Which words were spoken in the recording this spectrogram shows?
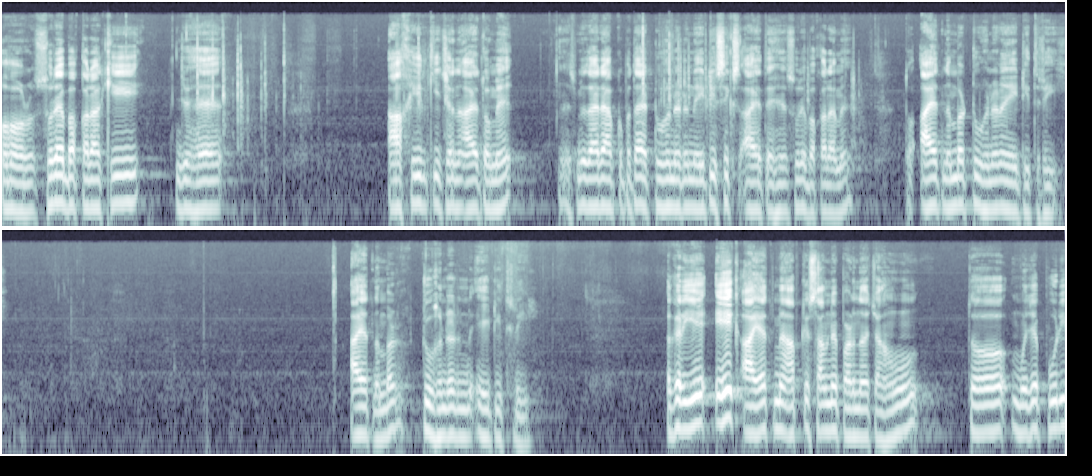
اور سورہ بقرہ کی جو ہے آخر کی چند آیتوں میں، اس میں ظاہر ہے آپ کو پتہ ہے two hundred and eighty six آیتیں ہیں سورہ بقرہ میں، تو آیت number two hundred and eighty three آیت number two hundred and eighty three اگر یہ ایک آیت میں آپ کے سامنے پڑھنا چاہوں تو مجھے پوری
